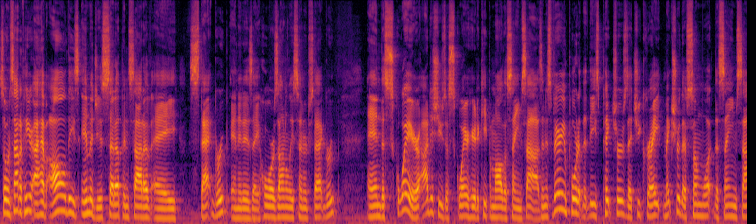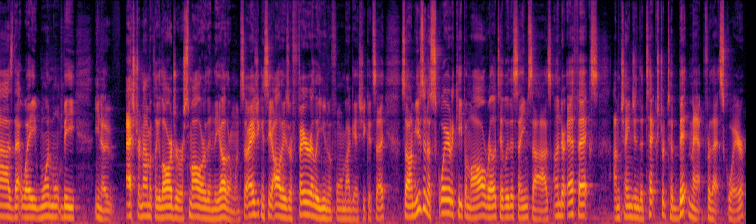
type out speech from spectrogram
So inside of here, I have all these images set up inside of a stack group, and it is a horizontally centered stack group. And the square, I just use a square here to keep them all the same size. And it's very important that these pictures that you create, make sure they're somewhat the same size. That way one won't be, you know, astronomically larger or smaller than the other one. So as you can see, all these are fairly uniform, I guess you could say. So I'm using a square to keep them all relatively the same size. Under FX, I'm changing the texture to bitmap for that square.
